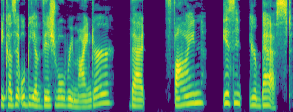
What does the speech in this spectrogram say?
because it will be a visual reminder that fine isn't your best.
